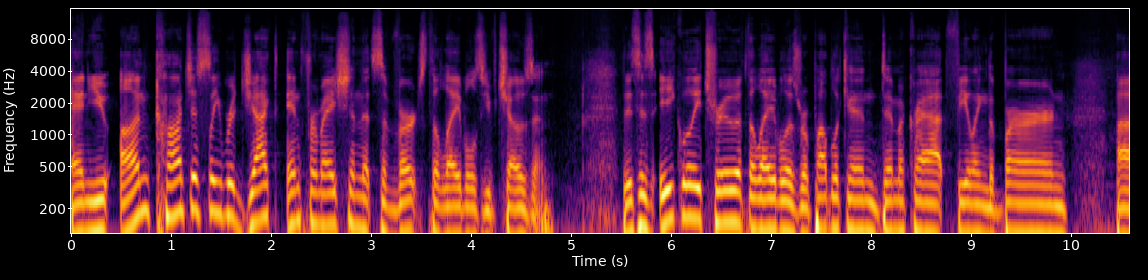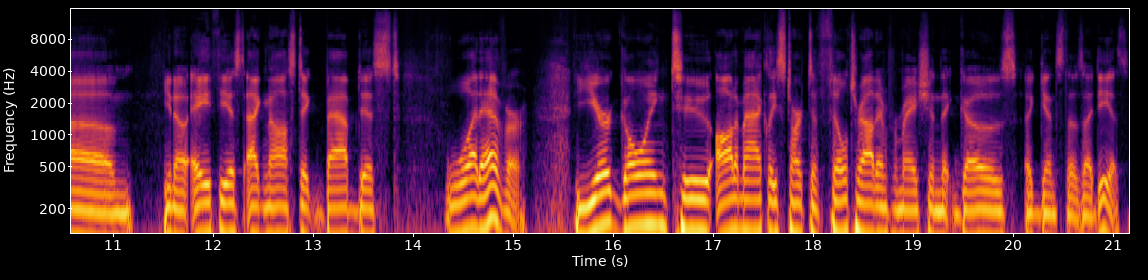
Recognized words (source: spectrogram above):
and you unconsciously reject information that subverts the labels you've chosen. This is equally true if the label is Republican, Democrat, feeling the burn, um, you know, atheist, agnostic, Baptist, whatever, you're going to automatically start to filter out information that goes against those ideas.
